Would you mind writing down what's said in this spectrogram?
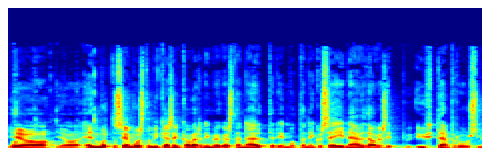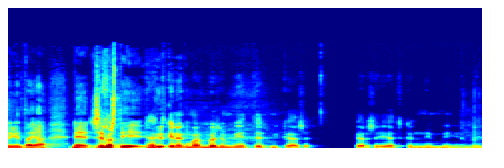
joo, joo. En mutta se muista, mikä sen kaverin nimi sitä näytteli, mutta niin se ei näytä oikeasti yhtään Bruce Leeltä, ja ne selvästi... Hetkinen, kun mä rupesin mm. miettimään, että mikä se, mikä se jätkän nimi oli.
